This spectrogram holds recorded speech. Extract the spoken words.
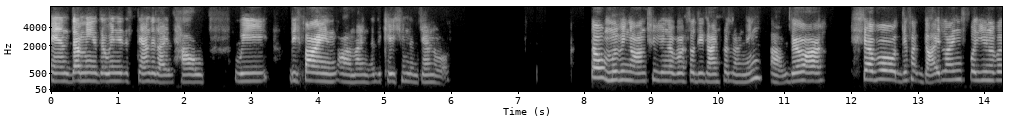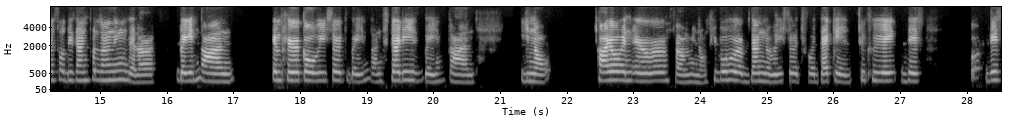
And that means that we need to standardize how we define online education in general. So moving on to universal design for learning, um, there are several different guidelines for universal design for learning that are based on empirical research, based on studies, based on, you know, trial and error from, you know, people who have done the research for decades to create this, this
